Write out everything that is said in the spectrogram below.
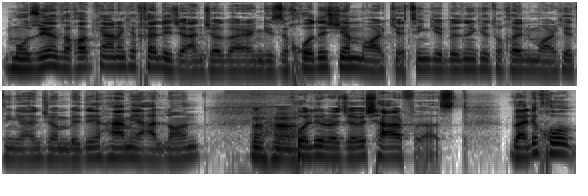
موضوع انتخاب کردن که خیلی جنجال برانگیزه. خودش یه marketing بدون که تو خیلی marketing انجام بدی. همین الان کلی راجبش حرف است ولی خب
